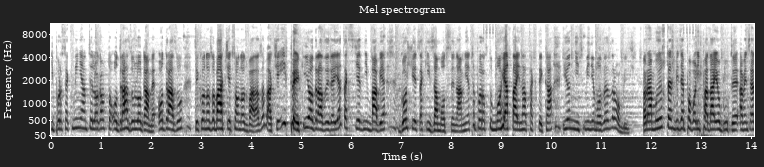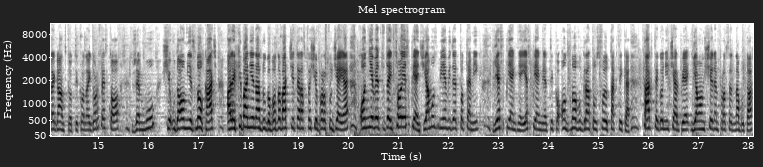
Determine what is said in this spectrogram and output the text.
i po prostu jak minie antylogout, to od razu logamy. Od razu, tylko no zobaczcie, co on odwala. Zobaczcie, i pyk, i od razu idę. Ja tak się z nim bawię. Gościu jest jakiś za mocny na mnie. To po prostu moja tajna taktyka i on nic mi nie może zrobić. Dobra, mu już też widzę, powoli padają buty, a więc elegancko. Tylko najgorsze jest to, że mu się udało mnie znokać, ale chyba nie na długo, bo zobaczcie teraz, co się po prostu dzieje. On nie wie tutaj, co jest pięć. Ja mu zbiję, widzę totemik. Jest pięknie, jest pięknie, tylko on znowu gra tą swoją taktykę. Tak, tego nie cierpię. Ja mam 7% na butach,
